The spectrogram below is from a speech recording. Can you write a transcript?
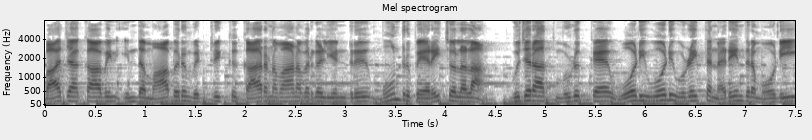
பாஜகவின் இந்த மாபெரும் வெற்றிக்கு காரணமானவர்கள் என்று மூன்று பேரை சொல்லலாம். குஜராத் முழுக்க ஓடி ஓடி உழைத்த நரேந்திர மோடி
